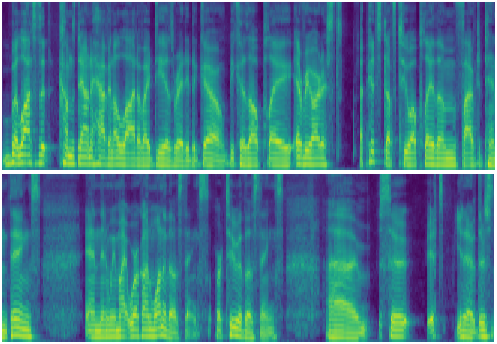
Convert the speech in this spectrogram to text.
but lots of it comes down to having a lot of ideas ready to go because I'll play every artist I pitch stuff to, I'll play them five to 10 things. And then we might work on one of those things or two of those things. Um, so it's, you know, there's,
